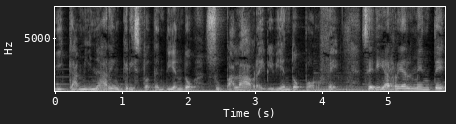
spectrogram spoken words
y caminar en Cristo atendiendo su palabra y viviendo por fe. Sería realmente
